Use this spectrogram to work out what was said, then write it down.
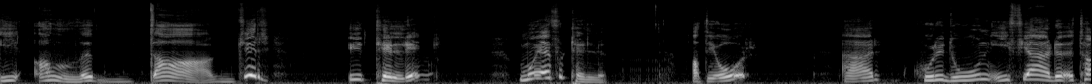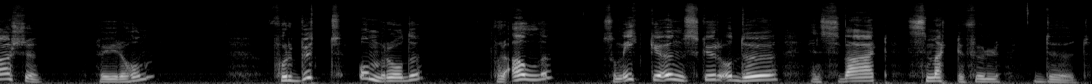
i alle dager? I tillegg må jeg fortelle at i år er korridoren i fjerde etasje, høyre hånd, forbudt område for alle som ikke ønsker å dø en svært smertefull død.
